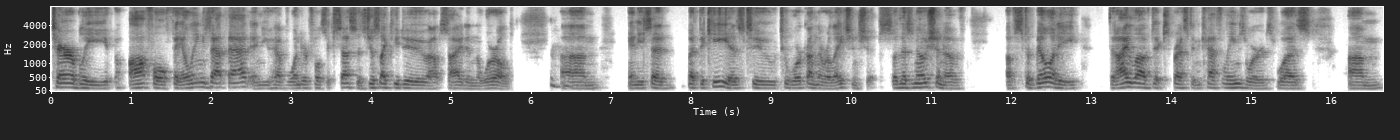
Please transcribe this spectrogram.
terribly awful failings at that and you have wonderful successes just like you do outside in the world. Mm-hmm. um, and he said but the key is to to work on the relationships. So this notion of of stability that i loved expressed in kathleen's words was um,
